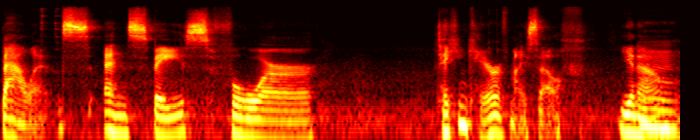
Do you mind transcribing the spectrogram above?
balance and space for taking care of myself, you know?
